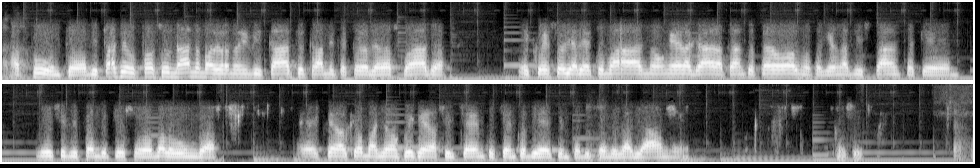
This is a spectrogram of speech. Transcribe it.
Appunto, di fatto forse un anno mi avevano invitato tramite quello della squadra. E questo gli ha detto ma non è la gara tanto per Olmo perché è una distanza che lui si difende più sulla lunga eh, c'era il Cromagnon qui che era sui 100, 110, un po' dipende dagli anni. Così. Certo.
